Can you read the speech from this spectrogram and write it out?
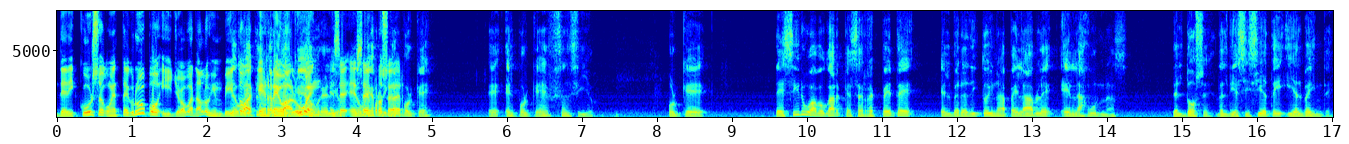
de discurso con este grupo y yo, ¿verdad? Los invito a, que reevalúen ese, ese proceder. Por qué. Eh, el por qué es sencillo. Porque decir o abogar que se respete el veredicto inapelable en las urnas del 12, del 17 y el 20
